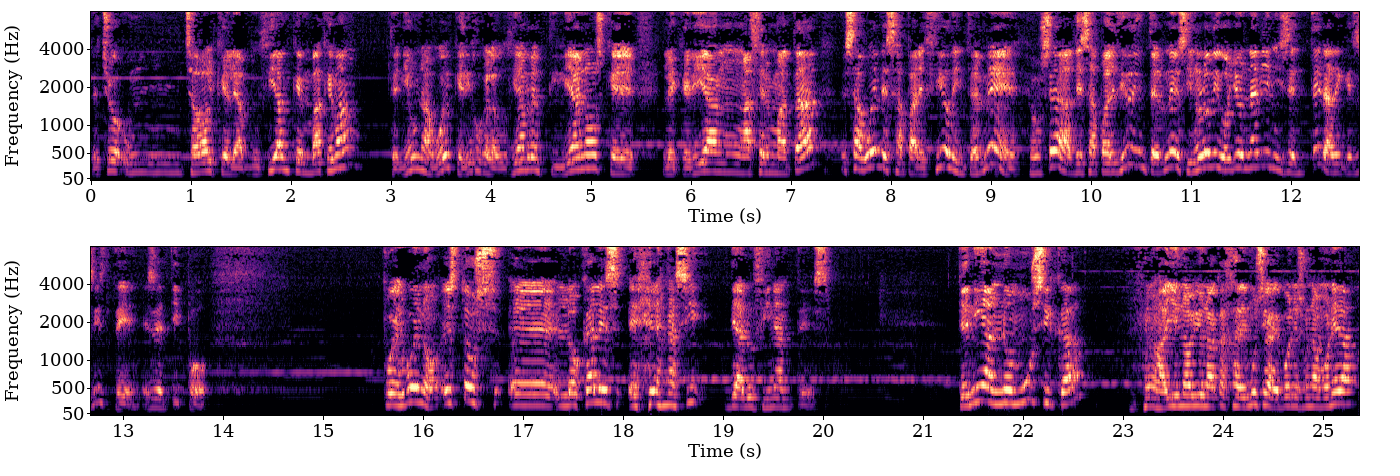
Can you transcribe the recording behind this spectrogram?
De hecho, un chaval que le abducían, Ken Bakeman, tenía una web que dijo que le abducían reptilianos, que le querían hacer matar. Esa web desapareció de internet. O sea, desapareció de internet. Si no lo digo yo, nadie ni se entera de que existe ese tipo. Pues bueno, estos eh, locales eran así de alucinantes. Tenían no música, allí no había una caja de música que pones una moneda,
